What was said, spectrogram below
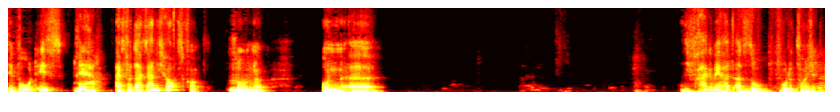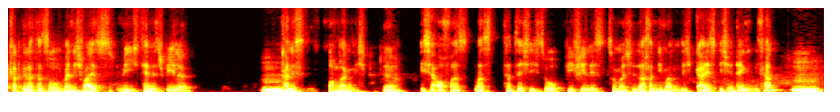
devot ist, ja. einfach da gar nicht rauskommt. So, mhm. ne? Und äh, die Frage wäre halt, also so, wo du zum Beispiel gerade gesagt hast, so, wenn ich weiß, wie ich Tennis spiele, mhm. kann ich es noch lange nicht. Ja ist ja auch was, was tatsächlich so, wie viel ist zum Beispiel Sachen, die man sich geistig erdenken kann? Mhm.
